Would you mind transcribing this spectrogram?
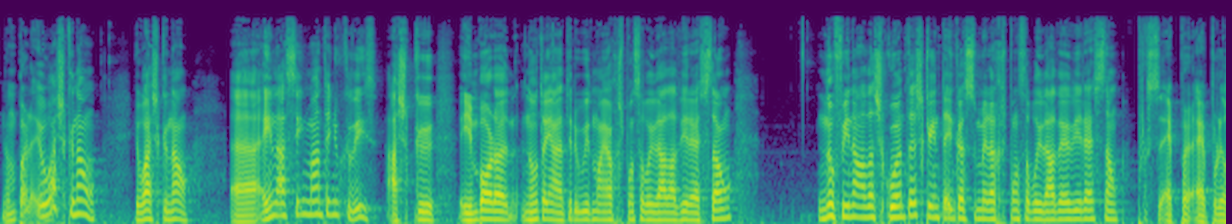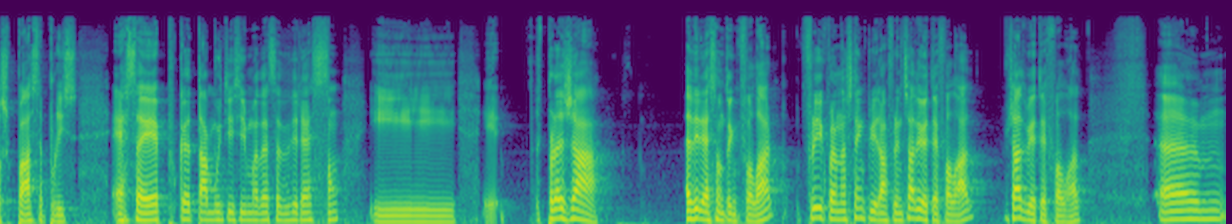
não pare... Eu acho que não. Eu acho que não. Uh, ainda assim, mantenho o que disse. Acho que, embora não tenha atribuído maior responsabilidade à direção, no final das contas, quem tem que assumir a responsabilidade é a direção, porque é por, é por eles que passa, por isso essa época está muito em cima dessa direção e, e para já a direção tem que falar, Frio Pernas tem que vir à frente, já devia ter falado, já devia ter falado. Um,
